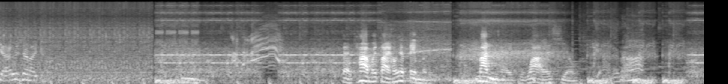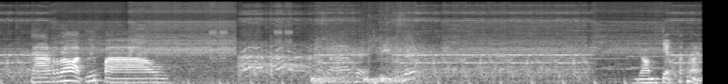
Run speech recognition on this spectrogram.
แย่หรือไฉไรแต่ถ้าไม่ตายเขาจะเต็มเลยนั่นไงผมว่าแล้วเชียว จะรอดหรือเปล่า ยอมเจ็บสักหน่อย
